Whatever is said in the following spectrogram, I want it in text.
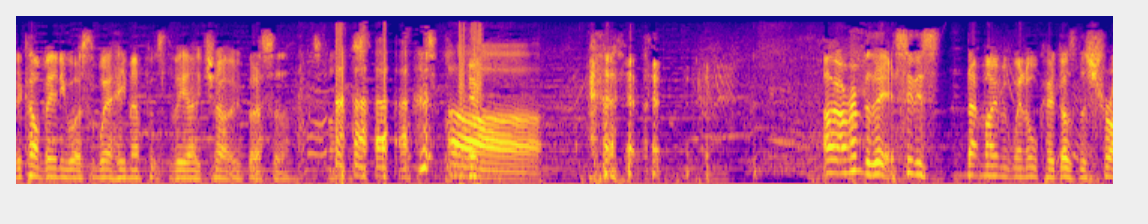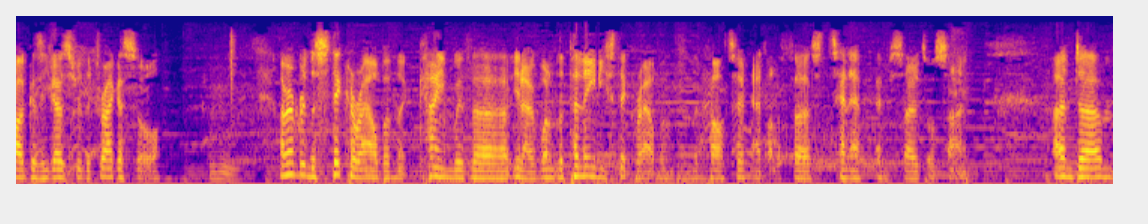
It can't be any worse than where He-Man puts the VHO. But that's a. That's a Aww. I I remember this. See this that moment when Orko does the shrug as he goes through the Dragosaur. Mhm. I remember in the sticker album that came with, uh, you know, one of the Panini sticker albums from the cartoon had like the first ten ep- episodes or so, and um,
